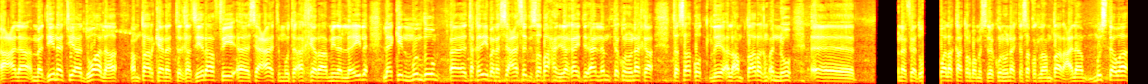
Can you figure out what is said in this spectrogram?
على مدينة دوالا أمطار كانت غزيرة في ساعات متأخرة من الليل لكن منذ تقريبا الساعة 6 صباحا إلى غاية الآن لم تكن هناك تساقط للأمطار رغم أنه في ولقات ربما سيكون هناك تساقط الامطار على مستوى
